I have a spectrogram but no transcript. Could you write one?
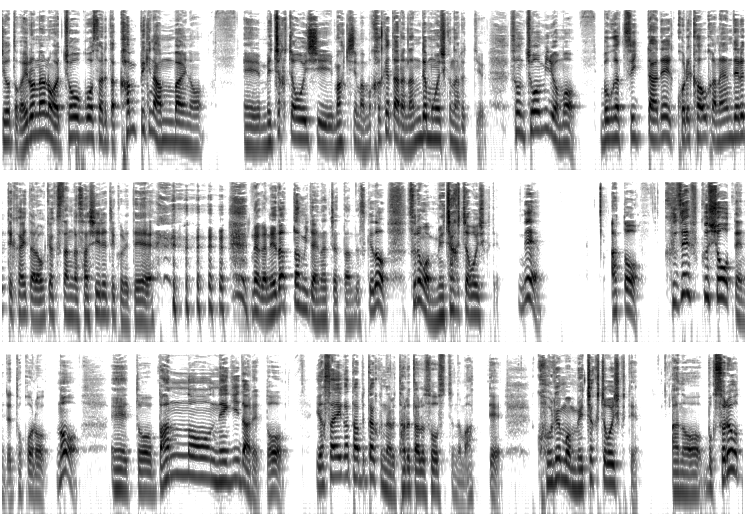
塩とかいろんなのが調合された完璧な塩梅の、えーめちゃくちゃ美味しいマキシマムかけたら何でも美味しくなるっていう。その調味料も僕がツイッターでこれ買おうか悩んでるって書いたらお客さんが差し入れてくれて、なんかねだったみたいになっちゃったんですけど、それもめちゃくちゃ美味しくて。で、あと、久世福商店ってところの、えっ、と、万能ネギだれと、野菜が食べたくなるタルタルソースっていうのもあって、これもめちゃくちゃ美味しくて。あの、僕それを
